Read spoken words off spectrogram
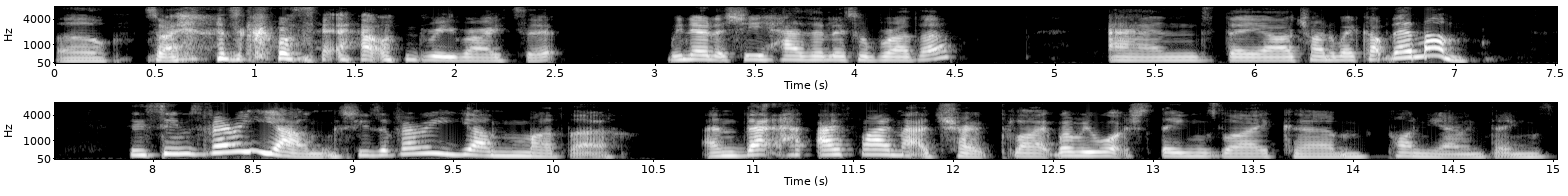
oh, so I had to cross it out and rewrite it. We know that she has a little brother, and they are trying to wake up their mum, who seems very young. She's a very young mother, and that I find that a trope. Like when we watch things like um, Ponyo and things,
